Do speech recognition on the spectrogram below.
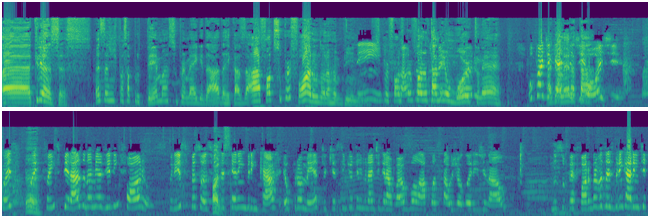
Ah, crianças, antes da gente passar pro tema, Super Mag dada, recados dados. Ah, falta o Super Fórum, dona Rampini. Sim, Super Fórum, falta Super Fórum tá Super meio Fórum. morto, né? O podcast de tá- hoje foi, foi, Ah. foi inspirado na minha vida em fóruns. Por isso, pessoas, se Olha vocês só. querem brincar, eu prometo que assim que eu terminar de gravar, eu vou lá postar o jogo original no Super Fórum pra vocês brincarem de,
